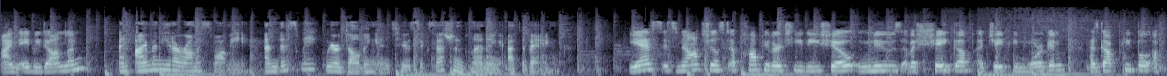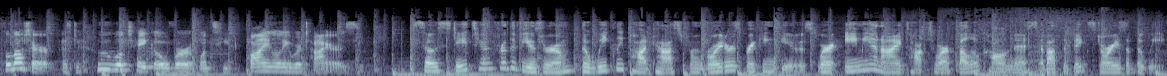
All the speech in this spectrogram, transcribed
I'm Aimee Donnellan. And I'm Anita Ramaswamy. And this week we are delving into succession planning at the bank. Yes, it's not just a popular TV show. News of a shake-up at JP Morgan has got people aflutter as to who will take over once he finally retires. So stay tuned for The Viewsroom, the weekly podcast from Reuters Breakingviews, where Aimee and I talk to our fellow columnists about the big stories of the week.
